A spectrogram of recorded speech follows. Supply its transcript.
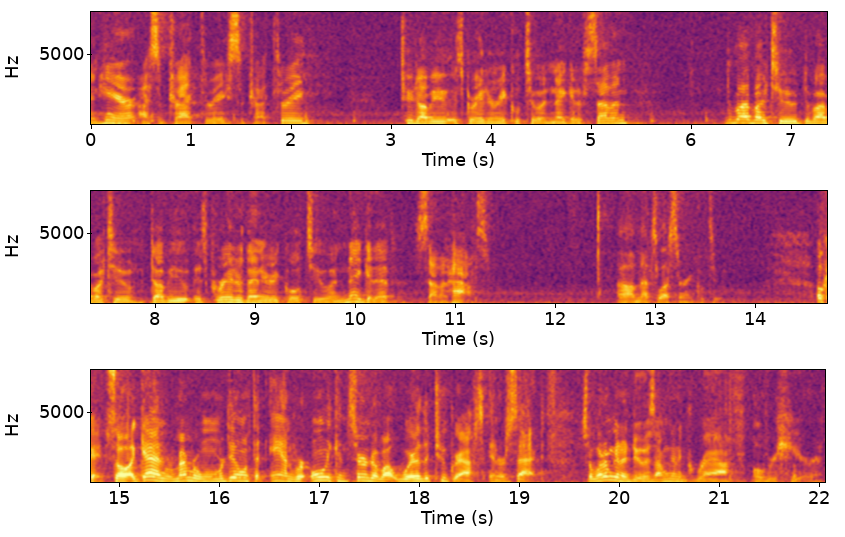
And here, I subtract 3, subtract 3. 2w is greater than or equal to a negative 7. Divide by 2, divide by 2. w is greater than or equal to a negative 7 halves. Um, that's less than or equal to. OK, so again, remember, when we're dealing with an and, we're only concerned about where the two graphs intersect. So what I'm going to do is I'm going to graph over here.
